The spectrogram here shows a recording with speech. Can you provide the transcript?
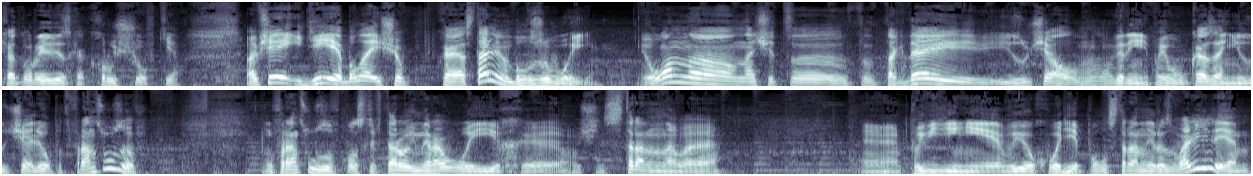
которые вес как хрущевки. Вообще идея была еще, когда Сталин был живой, и он, э, значит, тогда изучал, ну, вернее, по его указанию изучали опыт французов. У французов после Второй мировой их очень странного поведения в ее ходе полстраны развалили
